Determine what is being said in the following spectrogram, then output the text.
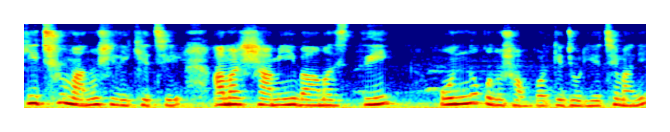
কিছু মানুষ লিখেছে, আমার স্বামী বা আমার স্ত্রী অন্য কোনো সম্পর্কে জড়িয়েছে মানে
